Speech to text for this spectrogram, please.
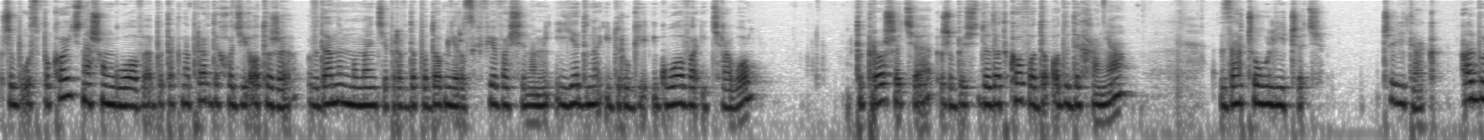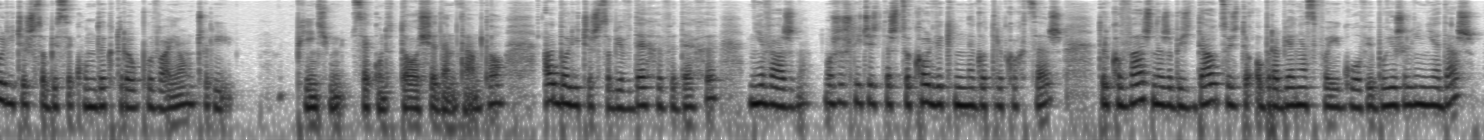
żeby uspokoić naszą głowę, bo tak naprawdę chodzi o to, że w danym momencie prawdopodobnie rozchwiewa się nam i jedno, i drugie, i głowa, i ciało, to proszę cię, żebyś dodatkowo do oddychania zaczął liczyć. Czyli tak, albo liczysz sobie sekundy, które upływają, czyli 5 sekund to, 7 tamto, albo liczysz sobie wdechy, wydechy, nieważne. Możesz liczyć też cokolwiek innego tylko chcesz, tylko ważne, żebyś dał coś do obrabiania swojej głowie, bo jeżeli nie dasz,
